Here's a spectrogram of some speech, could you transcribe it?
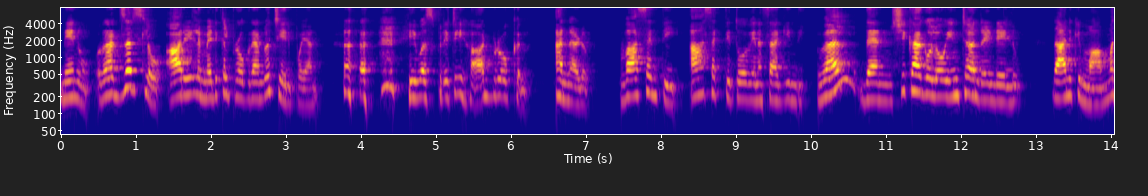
నేను రడ్జర్స్లో ఆరేళ్ళ మెడికల్ ప్రోగ్రాంలో చేరిపోయాను. హీ వాజ్ ప్రిటీ హార్ట్ బ్రోకన్ అన్నాడు. వాసంతి ఆసక్తితో వినసాగింది. వెల్ దెన్ షికాగోలో ఇంటర్న్ రెండేళ్ళు దానికి మా అమ్మ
